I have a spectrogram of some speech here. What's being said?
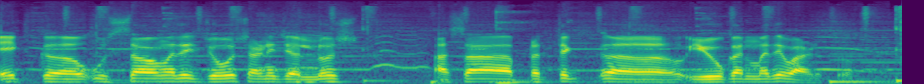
एक उत्सवामध्ये जोश आणि जल्लोष असा प्रत्येक युवकांमध्ये वाढतो.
